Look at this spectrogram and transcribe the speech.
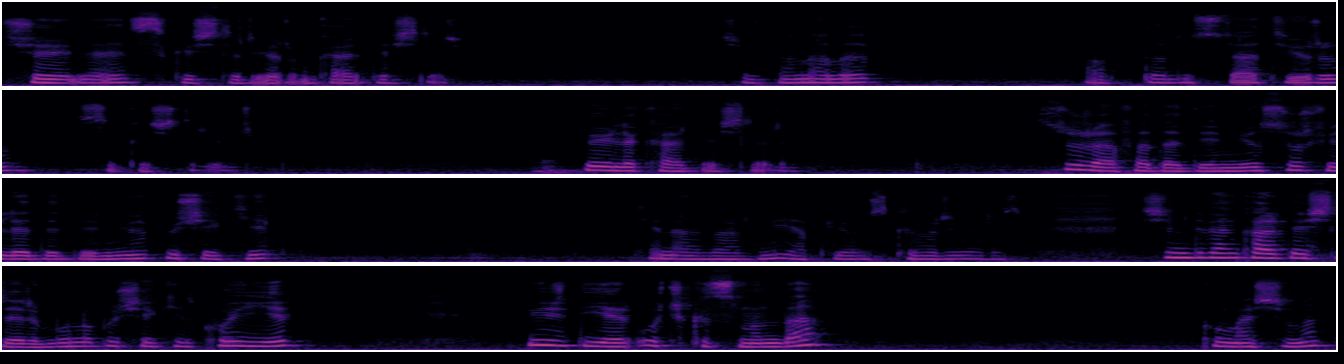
Şöyle sıkıştırıyorum kardeşler. Şuradan alıp alttan üste atıyorum, sıkıştırıyorum. Böyle kardeşlerim. Zürafa da deniyor, surfile de deniyor. Bu şekil kenarlarını yapıyoruz, kıvırıyoruz. Şimdi ben kardeşlerim bunu bu şekil koyayım. Bir diğer uç kısmında kumaşımın.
